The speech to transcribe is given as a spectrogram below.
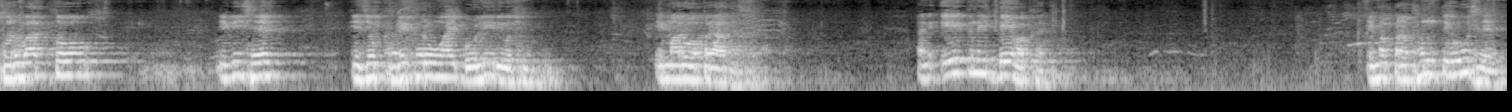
શરૂઆત તો એવી છે કે જો ખરેખર હું આ બોલી રહ્યો છું, એ મારો અપરાધ છે. અને એક નહીં, બે વખત. એમાં પ્રથમ તેવું છે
